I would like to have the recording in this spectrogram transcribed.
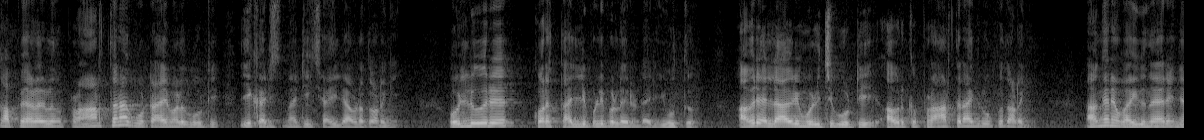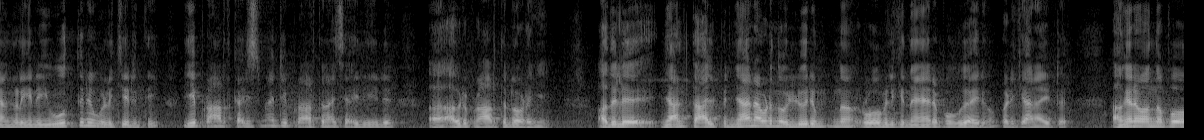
കപ്പേളകളിൽ പ്രാർത്ഥന കൂട്ടായ്മകൾ കൂട്ടി ഈ കരിസ്മാറ്റിക് ശൈലി അവിടെ തുടങ്ങി. ഒല്ലൂർ കുറേ തല്ലിപ്പള്ളി പിള്ളേരുണ്ടായിരുന്നു യൂത്ത് അവരെല്ലാവരും വിളിച്ചു കൂട്ടി അവർക്ക് പ്രാർത്ഥനാ ഗ്രൂപ്പ് തുടങ്ങി. അങ്ങനെ വൈകുന്നേരം ഞങ്ങളിങ്ങനെ യൂത്തിനെ വിളിച്ചിരുത്തി ഈ പ്രാർത്ഥ കരിസ്മാറ്റിക് പ്രാർത്ഥനാ ശൈലിയിൽ അവർ പ്രാർത്ഥന തുടങ്ങി. അതിൽ ഞാൻ താല്പര്യം ഞാൻ അവിടുന്ന് ഒല്ലൂരിൽ നിന്ന് റൂമിലേക്ക് നേരെ പോവുകയായിരുന്നു പഠിക്കാനായിട്ട്. അങ്ങനെ വന്നപ്പോൾ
